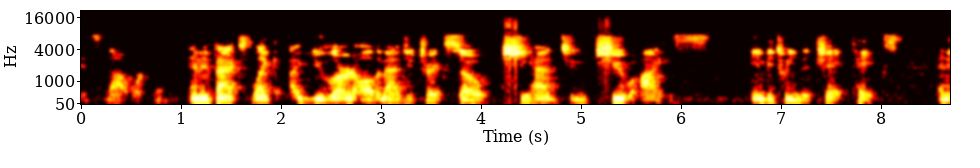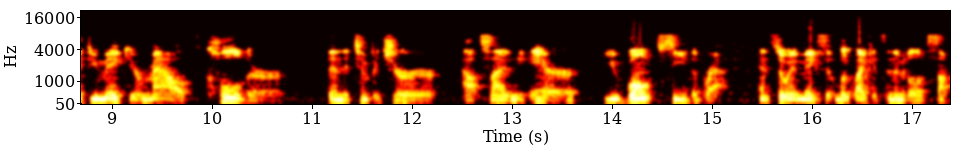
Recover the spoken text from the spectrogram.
It's not working. And in fact, like you learn all the magic tricks. So she had to chew ice in between the ch- takes. And if you make your mouth colder than the temperature outside in the air, you won't see the breath. And so it makes it look like it's in the middle of summer.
